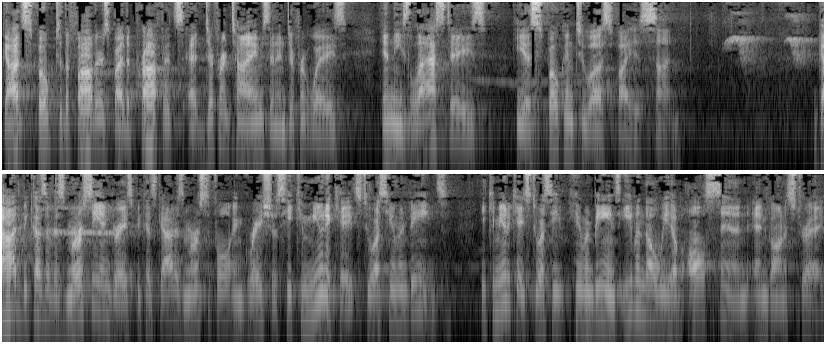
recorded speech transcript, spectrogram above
God spoke to the fathers by the prophets at different times and in different ways. In these last days, he has spoken to us by his Son. God, because of his mercy and grace, because God is merciful and gracious, he communicates to us human beings. He communicates to us human beings, even though we have all sinned and gone astray.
